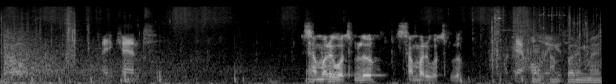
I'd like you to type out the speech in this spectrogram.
that I can't. Somebody was blue. Somebody was blue. Okay, I'm holding I'm it. putting my...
